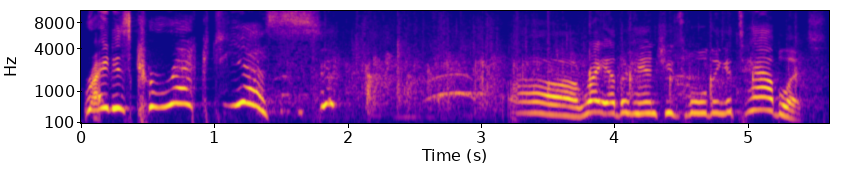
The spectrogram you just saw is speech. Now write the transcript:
Right is correct. Yes. Ah, right. Other hand, she's holding a tablet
